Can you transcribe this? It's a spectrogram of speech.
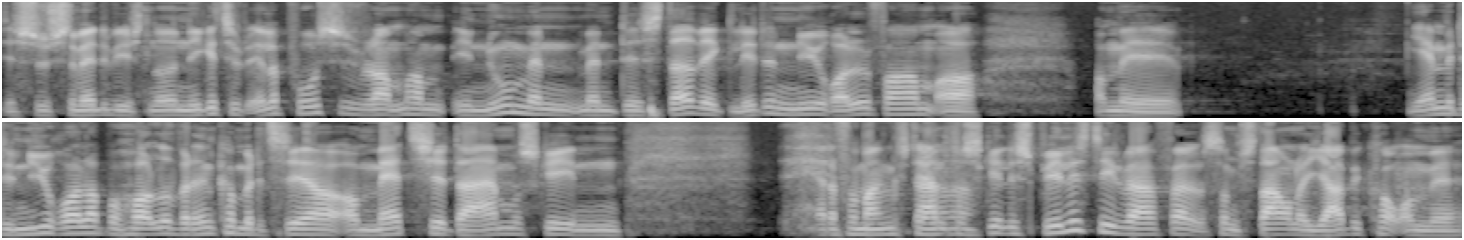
jeg synes nødvendigvis noget negativt eller positivt om ham endnu, men, men det er stadigvæk lidt en ny rolle for ham, og, og med, ja, med de nye roller på holdet, hvordan kommer det til at, at matche? Der er måske en... Er der for mange stjerner? Der er en forskellig spillestil i hvert fald, som Stavn og Jabi kommer med.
